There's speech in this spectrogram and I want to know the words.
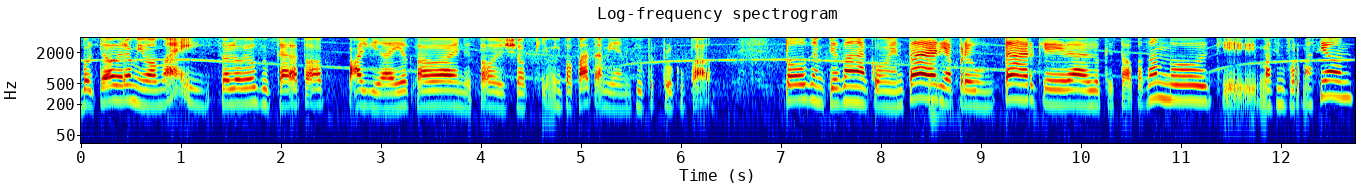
volteo a ver a mi mamá y solo veo su cara toda pálida, ella estaba en estado de shock y mi papá también súper preocupado. Todos empiezan a comentar y a preguntar qué era lo que estaba pasando, qué más información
